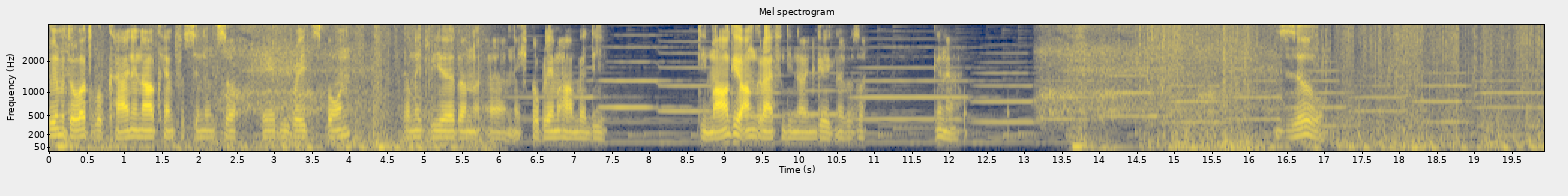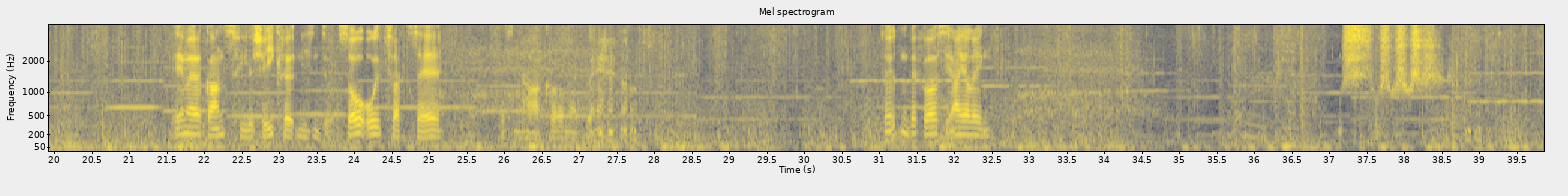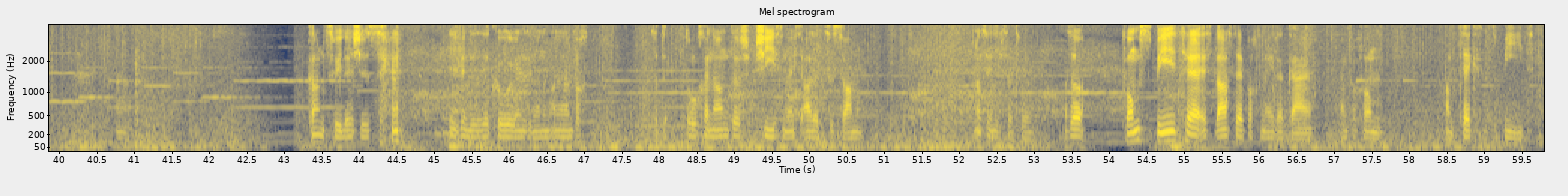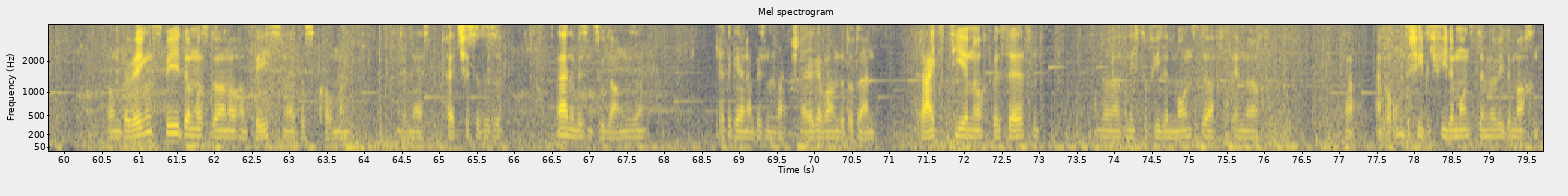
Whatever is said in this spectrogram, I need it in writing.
Immer dort, wo keine Nahkämpfer sind und so, eher die Raid spawnen, damit wir dann äh, nicht Probleme haben, wenn die die Magier angreifen, die neuen Gegner oder so. Genau. So. Immer ganz viele Schildkröten, die sind so ultra zäh. Das ist ein Hardcore-Map. Töten, bevor sie Eier legen. Ganz viele Schüsse. Ich finde es so cool, wenn sie dann einfach so durcheinander schießen, nicht alle zusammen. Das finde ich so toll. Also vom Speed her ist Last Epoch mega geil. Einfach vom, vom Tech-Speed. Vom Bewegungsspeed, da muss da noch ein bisschen etwas kommen. In den nächsten Patches oder so. Leider ein bisschen zu langsam. Ich hätte gerne ein bisschen schneller gewandert oder ein Reittier noch besessen. Und dann einfach nicht so viele Monster immer auf, ja, einfach unterschiedlich viele Monster immer wieder machen.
